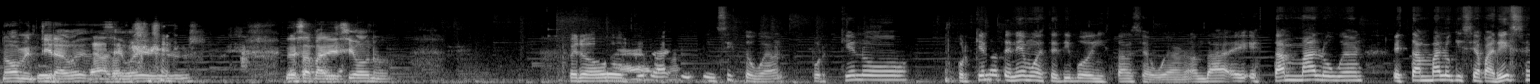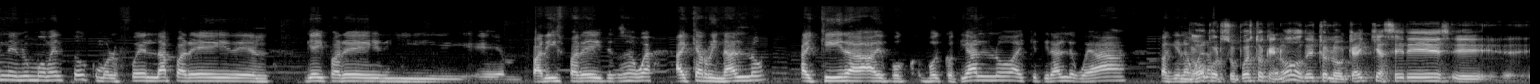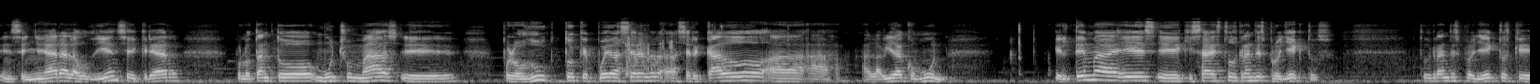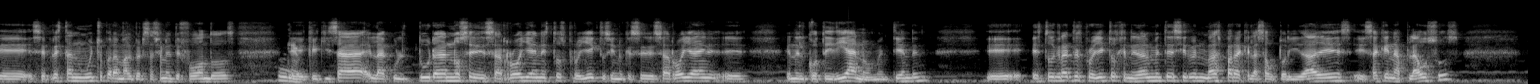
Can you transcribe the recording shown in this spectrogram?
No, mentira, güey. claro. Güey desapareció, ¿no? Pero, Ah, puta, insisto, weón, ¿por qué no, por qué no tenemos este tipo de instancias, weón? Onda, eh, es tan malo, weón, es tan malo que se aparecen en un momento como lo fue el La Parade, el Gay Parade y eh, París Parade y weas. Hay que arruinarlo, hay que ir a, a bo- boicotearlo, hay que tirarle weá para que la No, por supuesto que no. De hecho, lo que hay que hacer es eh, enseñar a la audiencia y crear, por lo tanto, mucho más eh, producto que pueda ser acercado a, a- a la vida común. El tema es eh, quizá estos grandes proyectos. Estos grandes proyectos que se prestan mucho para malversaciones de fondos, que, que quizá la cultura no se desarrolla en estos proyectos, sino que se desarrolla en, eh, en el cotidiano, ¿me entienden? Eh, estos grandes proyectos generalmente sirven más para que las autoridades eh, saquen aplausos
